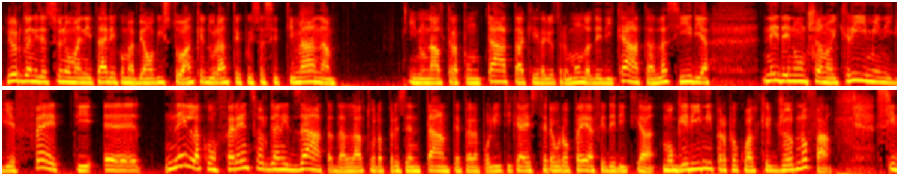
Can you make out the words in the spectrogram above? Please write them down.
le organizzazioni umanitarie, come abbiamo visto anche durante questa settimana, in un'altra puntata che Radio Tremondo ha dedicata alla Siria, ne denunciano i crimini, gli effetti. Eh, nella conferenza organizzata dall'alto rappresentante per la politica estera europea Federica Mogherini proprio qualche giorno fa si,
